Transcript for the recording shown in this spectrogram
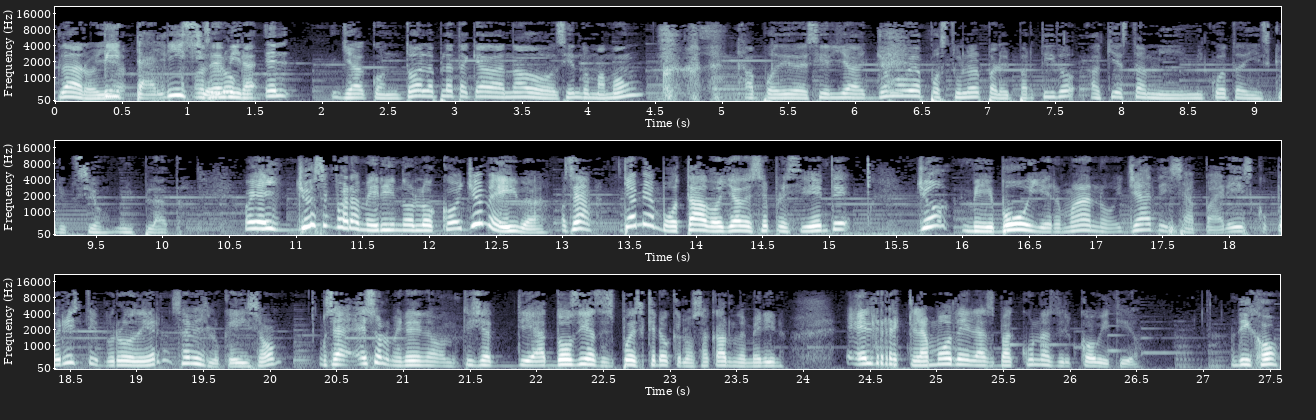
Claro, ya- Vitalicio. O sea, loco. mira, él ya con toda la plata que ha ganado siendo mamón, ha podido decir ya, yo me voy a postular para el partido, aquí está mi, mi cuota de inscripción, mi plata. Oye, yo si fuera Merino, loco, yo me iba. O sea, ya me han votado ya de ser presidente. Yo me voy, hermano, ya desaparezco. Pero este brother, ¿sabes lo que hizo? O sea, eso lo miré en la noticia día- dos días después, creo que lo sacaron de Merino. Él reclamó de las vacunas del COVID, tío. Dijo,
